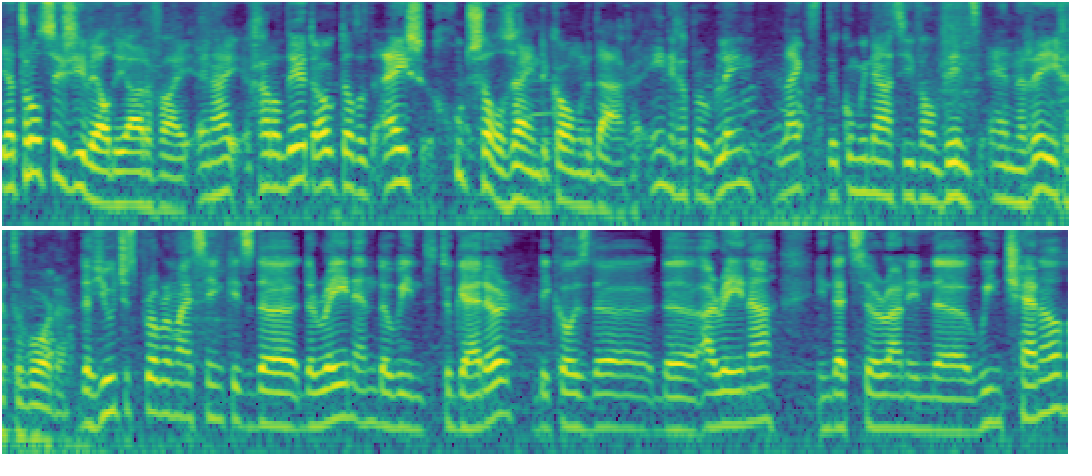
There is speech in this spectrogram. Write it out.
Ja, trots is hij wel, die Arvai. En hij garandeert ook dat het ijs goed zal zijn de komende dagen. Enige probleem lijkt de combinatie van wind en regen te worden. The hugest problem I think is the, the rain and the wind together. Because the, the arena in that's run in the wind channel.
